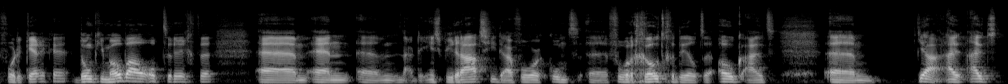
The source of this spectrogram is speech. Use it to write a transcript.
voor de kerken, Donkey Mobile op te richten. Um, en um, nou, de inspiratie daarvoor komt voor een groot gedeelte ook uit ja, uit,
